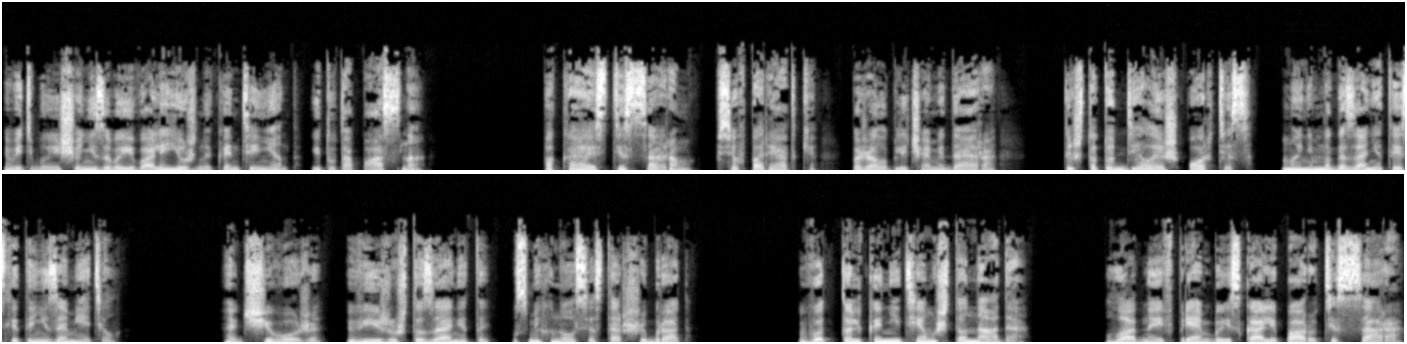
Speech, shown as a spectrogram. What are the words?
ведь мы еще не завоевали Южный континент, и тут опасно». «Пока с Тиссаром, все в порядке», — пожала плечами Дайра. «Ты что тут делаешь, Ортис? Мы немного заняты, если ты не заметил». «Отчего же? Вижу, что заняты», — усмехнулся старший брат. Вот только не тем, что надо. Ладно, и впрямь бы искали пару Тессара.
